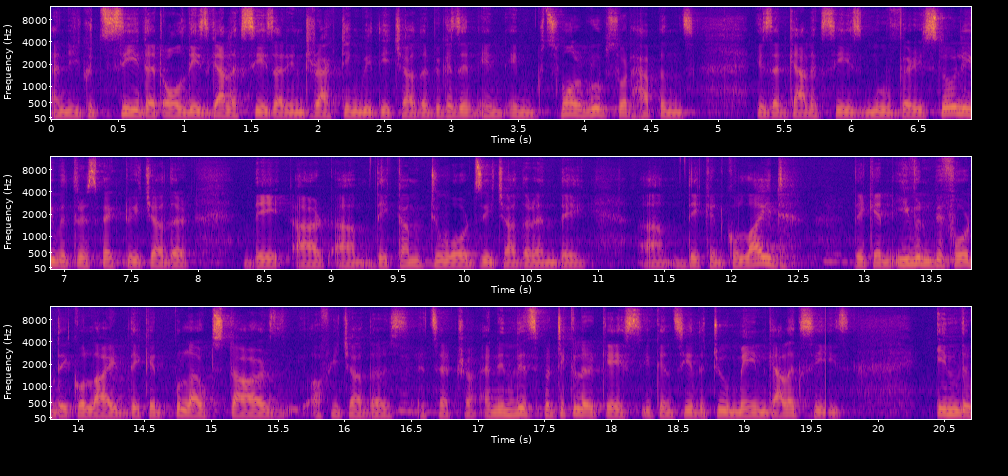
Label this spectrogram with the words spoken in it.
And you could see that all these galaxies are interacting with each other. Because in, in, in, small groups what happens is that galaxies move very slowly with respect to each other. They are um, they come towards each other and they um, they can collide they can even before they collide they can pull out stars of each other's etc and in this particular case you can see the two main galaxies in the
